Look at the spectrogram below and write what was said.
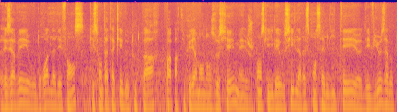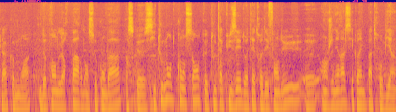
réservée aux droits de la défense, qui sont attaqués de toutes parts, pas particulièrement dans ce dossier, mais je pense qu'il est aussi de la responsabilité euh, des vieux avocats comme moi de prendre leur part dans ce combat, parce que si tout le monde que tout accusé doit être défendu, euh, en général, c'est quand même pas trop bien.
